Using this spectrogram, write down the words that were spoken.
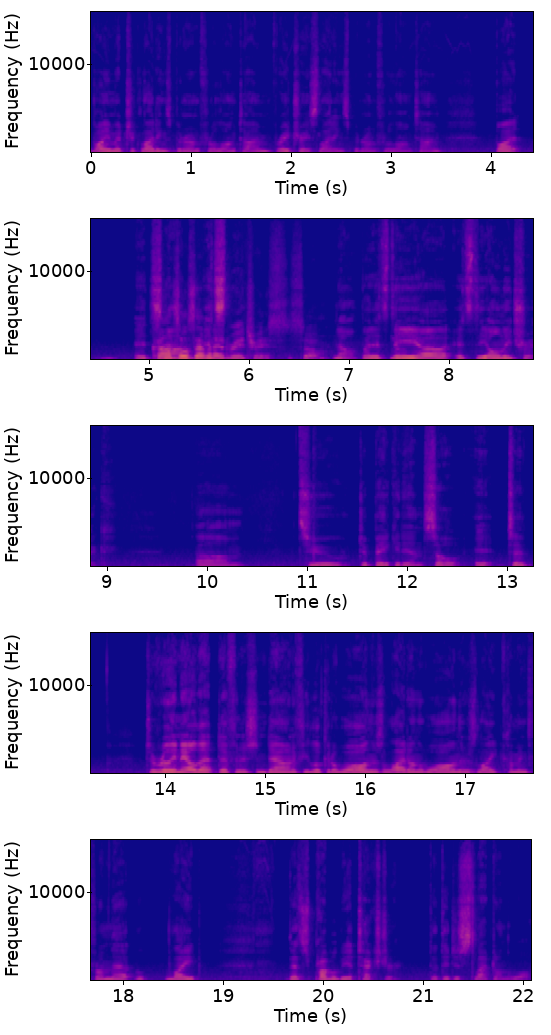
volumetric lighting's been around for a long time. Ray trace lighting's been around for a long time, but it's Consoles not, haven't it's- had ray trace, so No, but it's the uh, it's the only trick um, to to bake it in. So it to to really nail that definition down. If you look at a wall and there's a light on the wall and there's light coming from that light, that's probably a texture that they just slapped on the wall,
